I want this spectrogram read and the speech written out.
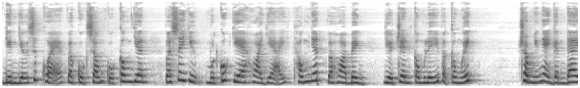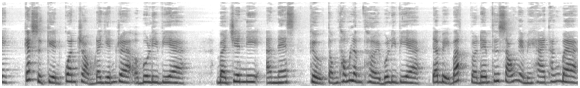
gìn giữ sức khỏe và cuộc sống của công dân và xây dựng một quốc gia hòa giải, thống nhất và hòa bình dựa trên công lý và công ích. Trong những ngày gần đây, các sự kiện quan trọng đã diễn ra ở Bolivia. Bà Jenny Anes cựu Tổng thống lâm thời Bolivia đã bị bắt vào đêm thứ Sáu ngày 12 tháng 3.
